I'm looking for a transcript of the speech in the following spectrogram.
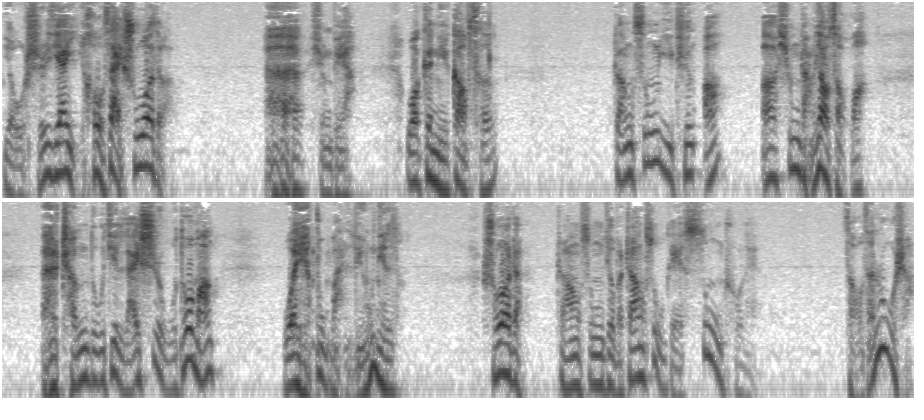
有时间以后再说得了。兄弟啊，我跟你告辞了。张松一听啊啊，兄长要走啊？呃，成都近来事务多忙，我也不挽留您了。说着，张松就把张素给送出来了。走在路上，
